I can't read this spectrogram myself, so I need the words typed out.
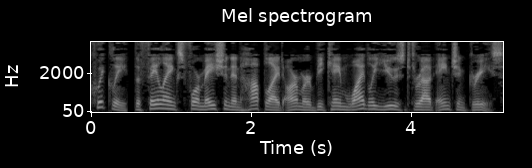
Quickly, the phalanx formation and hoplite armor became widely used throughout ancient Greece.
